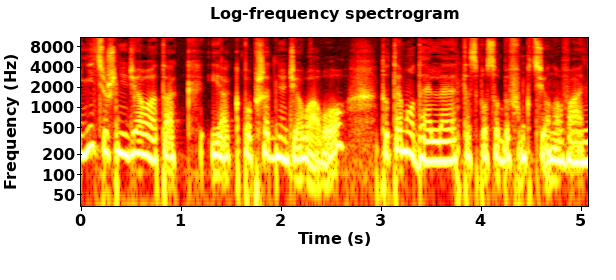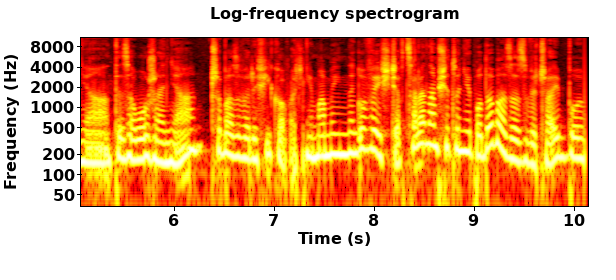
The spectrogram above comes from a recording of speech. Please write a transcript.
i nic już nie działa tak, jak poprzednio działało, to te modele, te sposoby funkcjonowania, te założenia trzeba zweryfikować. Nie mamy innego wyjścia. Wcale nam się to nie podoba zazwyczaj, bo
